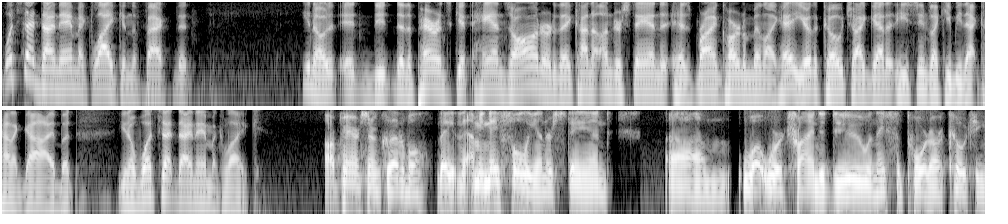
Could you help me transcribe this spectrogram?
what's that dynamic like in the fact that you know, it, do, do, the parents get hands on, or do they kind of understand? Has Brian Cardinal been like, "Hey, you're the coach, I get it." He seems like he'd be that kind of guy, but you know, what's that dynamic like? Our parents are incredible. They, I mean, they fully understand um, what we're trying to do, and they support our coaching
